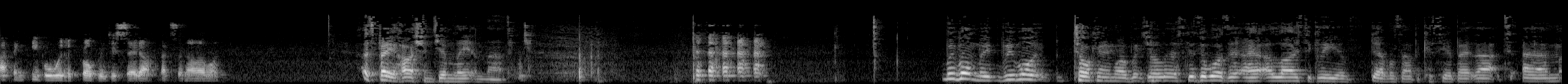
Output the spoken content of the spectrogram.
I think people would have probably just said, oh, that's another one. That's very harsh on Jim Leighton, that. we won't we won't talk anymore about Joe Lewis because there was a, a, large degree of devil's advocacy about that. Um,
